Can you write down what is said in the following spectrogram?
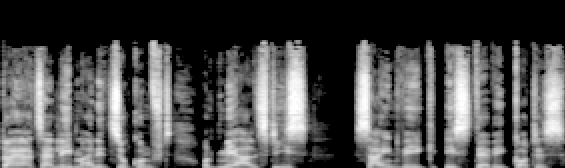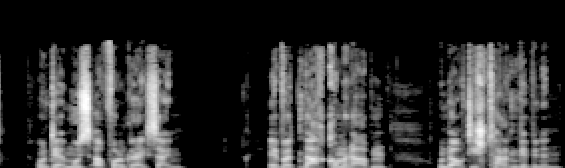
Daher hat sein Leben eine Zukunft und mehr als dies, sein Weg ist der Weg Gottes und er muss erfolgreich sein. Er wird Nachkommen haben und auch die Starren gewinnen.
